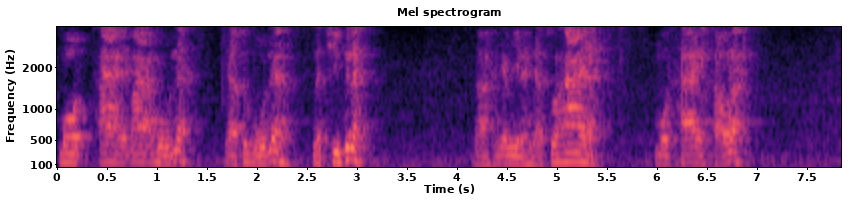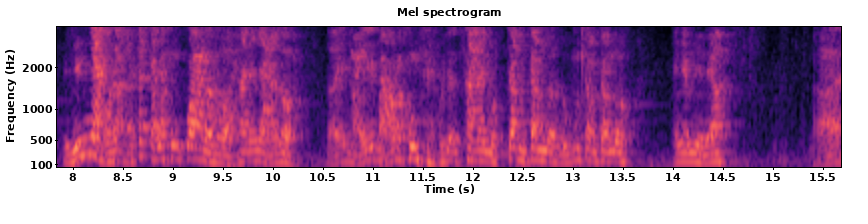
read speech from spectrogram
1 2 3 4 này. Nhà số 4 này là 9 thế này. Đấy, anh em nhìn này nhà số 2 này. 1 2 6 này. Thì những nhà còn lại là chắc chắn là không qua được rồi hai cái nhà rồi. Đấy máy báo là không thể có trận sai 100 trăm là đúng 100 trăm luôn. Anh em nhìn thấy không? Đấy.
